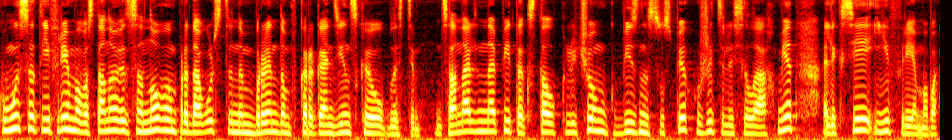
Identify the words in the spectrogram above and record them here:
Кумыс от Ефремова становится новым продовольственным брендом в Карагандинской области. Национальный напиток стал ключом к бизнес-успеху жителя села Ахмед Алексея Ефремова.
